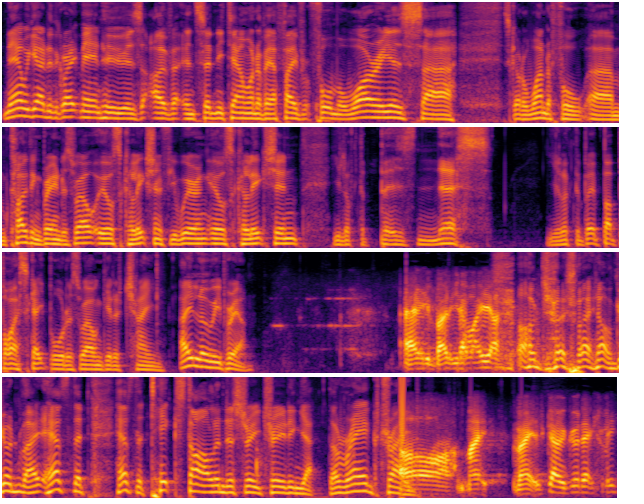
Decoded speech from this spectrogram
Now we go to the great man who is over in Sydney Town, one of our favourite former Warriors. Uh, he's got a wonderful um, clothing brand as well, Earl's Collection. If you're wearing Earl's Collection, you look the business. You look the bit, but buy a skateboard as well and get a chain. Hey, Lewis Brown. Hey, buddy, how are you? I'm good, mate. I'm good, mate. How's the how's the textile industry treating you? The rag trade. Oh, mate, mate, it's going good actually.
